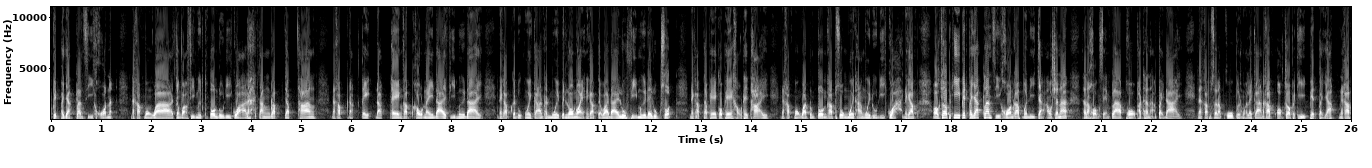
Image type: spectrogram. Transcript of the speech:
เพชรพยักลั่นสีขอนนะครับมองว่าจังหวะฝีมือต้นดูดีกว่านะตั้งรับจับทางนะครับดักเตะดักแทงครับเขาในได้ฝีมือได้นะครับกระดูกมวยการพันมวยเป็นรองหน่อยนะครับแต่ว่าได้ลูกฝีมือได้ลูกสดนะครับถ้าแพ้ก็แพ้เขาท้ายๆนะครับมองว่าต้นๆครับทรงมวยทางมวยดูดีกว่านะครับออกช่อไปที่เพชรพยักลั่นสีขอนครับวันนี้จะเอาชนะธนาของแสนกล้าพอพัฒนาไปได้นะครับสำหรับคู่เปิดหัวรายการนะครับออกช่อไปที่เพชรพยักนะครับ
